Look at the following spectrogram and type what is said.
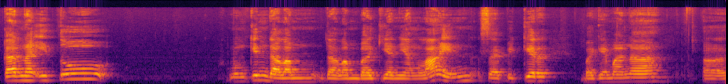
Karena itu mungkin dalam dalam bagian yang lain saya pikir bagaimana Eh,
